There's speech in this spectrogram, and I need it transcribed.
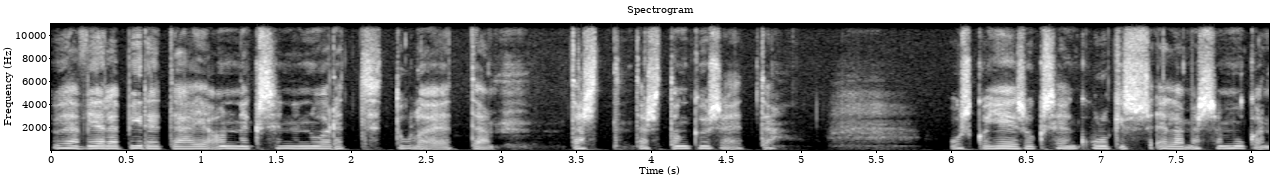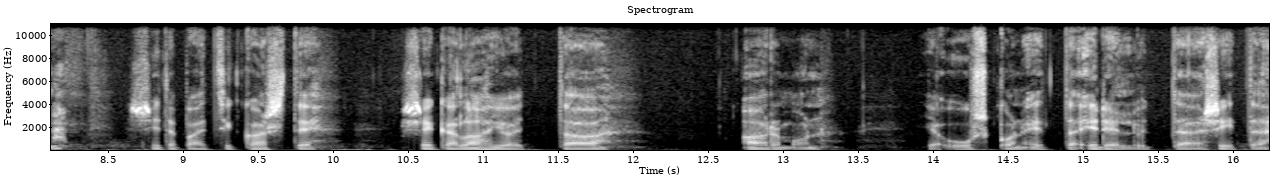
yhä vielä pidetään ja onneksi ne nuoret tulee, että tästä, tästä on kyse, että usko Jeesukseen kulkisi elämässä mukana. Sitä paitsi kaste sekä lahjoittaa armon ja uskon, että edellyttää sitä.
